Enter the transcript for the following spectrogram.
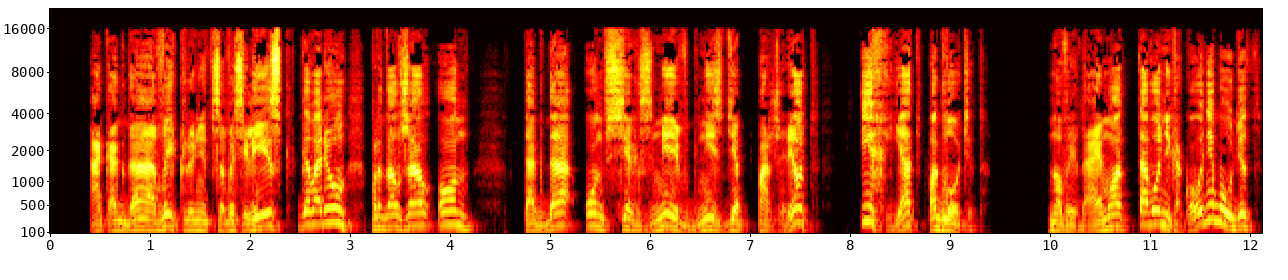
— А когда выклюнется Василиск, говорю, — продолжал он, — тогда он всех змей в гнезде пожрет, их яд поглотит. Но вреда ему от того никакого не будет.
